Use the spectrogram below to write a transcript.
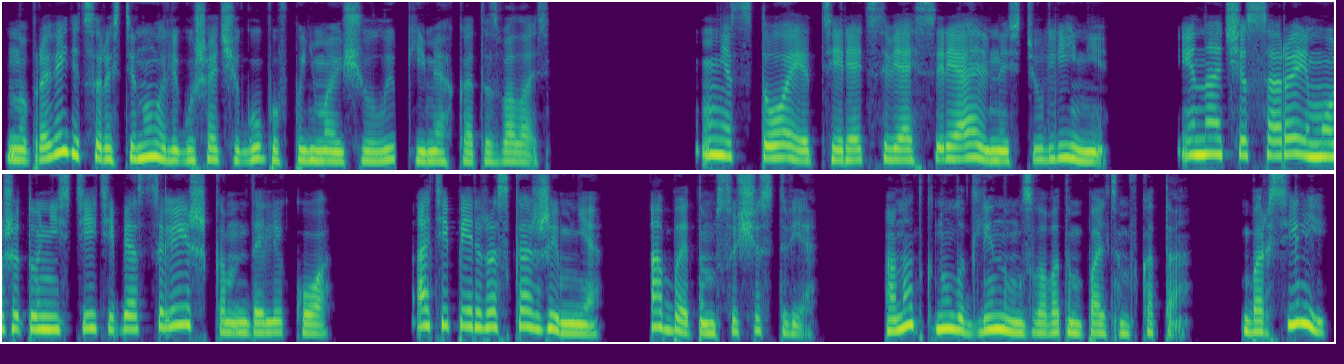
Но провидица растянула лягушачьи губы в понимающей улыбке и мягко отозвалась. «Не стоит терять связь с реальностью, Лини, иначе Сарей может унести тебя слишком далеко. А теперь расскажи мне об этом существе». Она ткнула длинным узловатым пальцем в кота. «Барсилий?»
